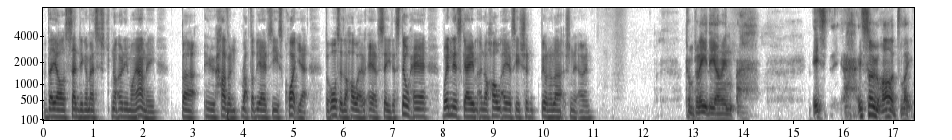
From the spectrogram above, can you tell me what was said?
they are sending a message to not only Miami, but who haven't wrapped up the AFC East quite yet but also the whole AFC. They're still here, win this game, and the whole AFC shouldn't be on alert, shouldn't it, Owen? Completely. I mean, it's it's so hard to like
